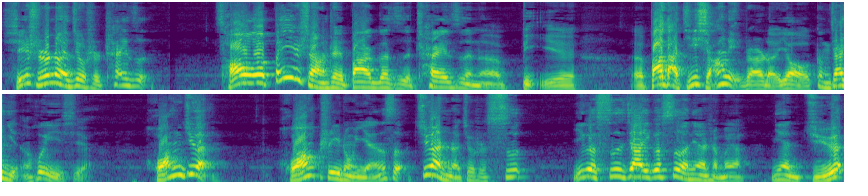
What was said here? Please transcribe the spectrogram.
其实呢就是拆字。曹娥碑上这八个字拆字呢，比呃八大吉祥里边的要更加隐晦一些。黄卷，黄是一种颜色，卷呢就是丝，一个丝加一个色，念什么呀？念绝。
